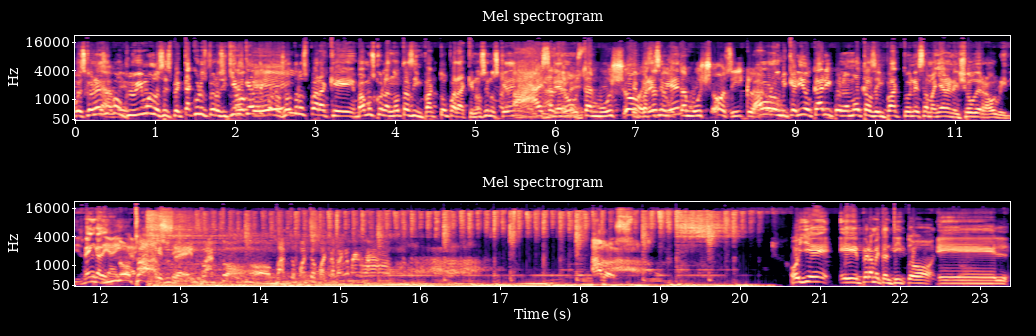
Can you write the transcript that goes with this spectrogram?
pues con eso concluimos los espectáculos, pero si quieres Ok. quédate con nosotros para que vamos con las notas de impacto para que no se nos queden. en Ah, esas me gustan mucho. ¿Te parece esas me bien? gustan mucho, sí, claro. Vámonos, mi querido Cari, con las notas de impacto en esta mañana en el show de Raúl Brindis. Venga de ahí. Notas de impacto. Pacto, Oye, eh, espérame tantito. eh,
